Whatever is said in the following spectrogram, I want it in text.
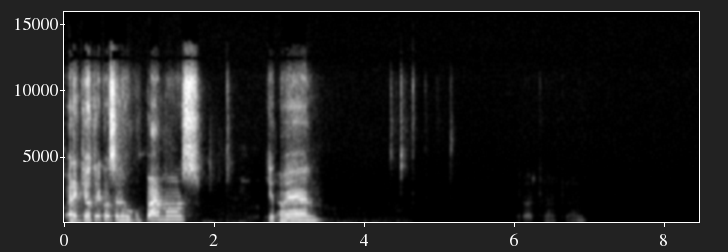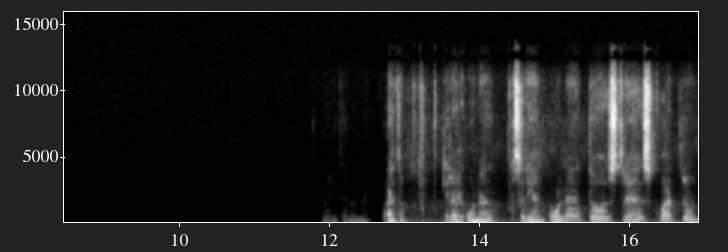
¿Para qué otra cosa los ocupamos? Quiero ver. Ahorita Quiero ver, una, serían una, dos, tres, cuatro.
